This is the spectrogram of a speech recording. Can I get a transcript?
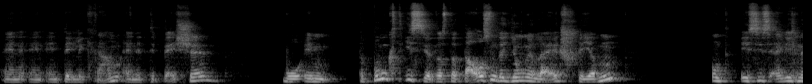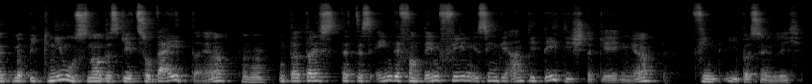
ein, ein, Telegramm, eine Depesche, wo eben der Punkt ist ja, dass da tausende junge Leute sterben und es ist eigentlich nicht mehr Big News ne? und es geht so weiter. Ja? Und da, da ist, da, das Ende von dem Film ist irgendwie antithetisch dagegen, ja? finde ich persönlich.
